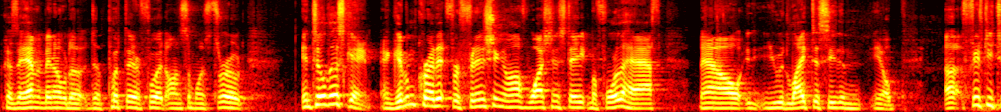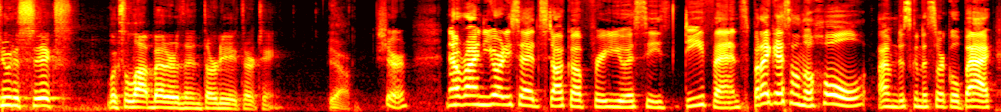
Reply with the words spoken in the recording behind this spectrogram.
because they haven't been able to, to put their foot on someone's throat until this game. And give them credit for finishing off Washington State before the half. Now, you would like to see them, you know, uh, 52 to 6 looks a lot better than 38 13. Yeah. Sure. Now, Ryan, you already said stock up for USC's defense, but I guess on the whole, I'm just going to circle back.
